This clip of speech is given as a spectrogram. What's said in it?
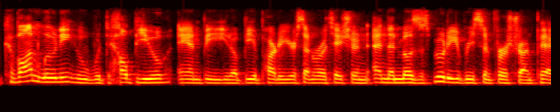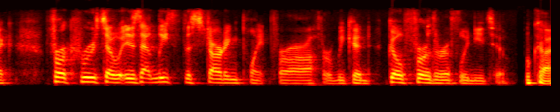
Kevon Looney, who would help you and be you know be a part of your center rotation, and then Moses Moody, recent first round pick for Caruso, is at least the starting point for our offer. We could go further if we need to. Okay.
